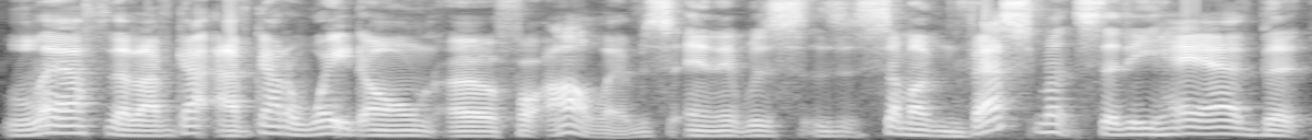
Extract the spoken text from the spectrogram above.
left that I've got I've got to wait on uh, for Olives, and it was some investments that he had that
